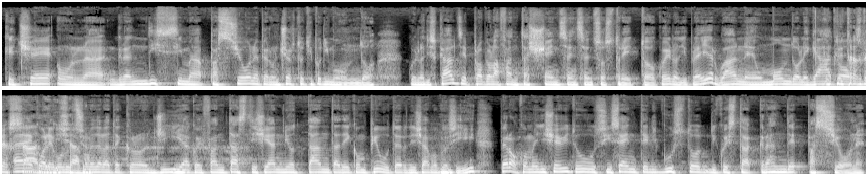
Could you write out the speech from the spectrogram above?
che c'è una grandissima passione per un certo tipo di mondo. Quello di Scalzi è proprio la fantascienza in senso stretto, quello di Player One è un mondo legato eh, con l'evoluzione diciamo. della tecnologia, mm. con i fantastici anni 80 dei computer, diciamo così, mm. però come dicevi tu si sente il gusto di questa grande passione.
